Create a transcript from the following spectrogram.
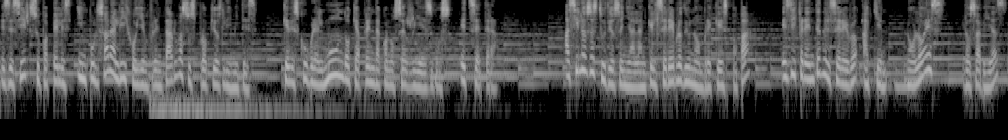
es decir, su papel es impulsar al hijo y enfrentarlo a sus propios límites, que descubra el mundo, que aprenda a conocer riesgos, etc. Así los estudios señalan que el cerebro de un hombre que es papá es diferente del cerebro a quien no lo es. ¿Lo sabías?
